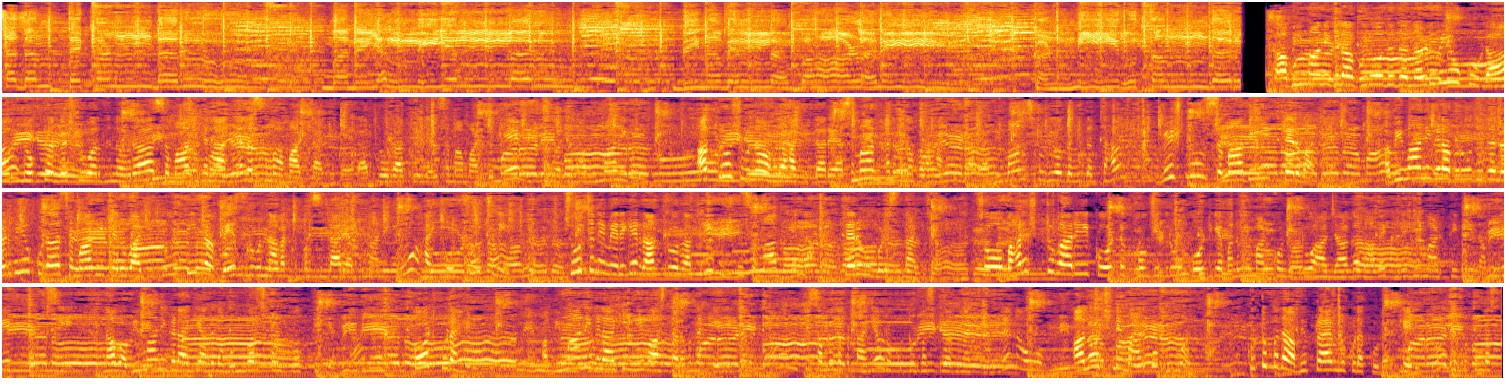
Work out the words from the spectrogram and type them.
ಸದಂತೆ ಕಂಡರು, ಮನೆಯಲ್ಲಿ ಎಲ್ಲರೂ ದಿನವೆಲ್ಲ ಬಾಳಲಿ, ಕಣ್ಣೀರು ತಂದರು. ಅಭಿಮಾನಿಗಳ ವಿರೋಧದ ನಡುವೆಯೂ ಕೂಡ ಡಾಕ್ಟರ್ ವಿಷ್ಣುವರ್ಧನ್ ಅವರ ಸಮಾಧಿಯನ್ನ ನೆಲಸಮ ಮಾಡಲಾಗಿದೆ. ರಾತ್ರೋರಾತ್ರಿ ನೆಲಸಮ ಮಾಡಲಿಕ್ಕೆ ವಿಷ್ಣುವರ್ಧನ್ ಅಭಿಮಾನಿಗಳು ಆಕ್ರೋಶವನ್ನು ಹೊರಹಾಕಿದ್ದಾರೆ. ಅಸಮಾಧಾನವನ್ನು ಹೊರಹಾಕಿದ್ದಾರೆ. ಅಭಿಮಾನ್ ಸ್ಟುಡಿಯೋದಲ್ಲಿದ್ದಂತಹ ವಿಷ್ಣು ಸಮಾಧಿ ತೆರವಾಗಿದೆ. ಅಭಿಮಾನಿಗಳ ವಿರೋಧದ ನಡುವೆಯೂ ಕೂಡ ಸಮಾಧಿ ತೆರವಾಗಿದ್ದು ತೀವ್ರ ಬೇಸರವನ್ನ ವ್ಯಕ್ತಪಡಿಸಿದ್ದಾರೆ ಅಭಿಮಾನಿಗಳು. ಹೈಕೋರ್ಟ್ ಸೂಚನೆ ಸೂಚನೆ ಮೇರೆಗೆ ರಾತ್ರೋರಾತ್ರಿ ವಿಷ್ಣು ಸಮಾಧಿಯನ್ನು ತೆರವುಗೊಳಿಸಲಾಗಿದೆ. ಸೊ ಬಹಳಷ್ಟು ಬಾರಿ ಕೋರ್ಟ್ ಹೋಗಿದ್ರು, ಕೋರ್ಟ್ಗೆ ಮನವಿ ಮಾಡಿಕೊಂಡಿದ್ರು. ಆ ಜಾಗ ನಾವೇ ಖರೀದಿ ಮಾಡ್ತೀವಿ, ನಮಗೆ ನಾವು ಅಭಿಮಾನಿಗಳಾಗಿ ಅದನ್ನ ಮುಂದುವರಿಸಿಕೊಂಡು ಹೋಗ್ತೀವಿ ಕೋರ್ಟ್ ಕೂಡ ಹೇಳಿದ್ರು ಅಭಿಮಾನಿಗಳಾಗಿ ನೀವು ಆ ಸ್ಥಳವನ್ನ ಕೇಳಿದ್ರೆ ಸಂಬಂಧಪಟ್ಟಾಗಿ ಅವರ ಕುಟುಂಬಸ್ಥರನ್ನ ಕೇಳಿದ್ರೆ ನಾವು ಆಲೋಚನೆ ಮಾಡಬಹುದು ಅಂತ. ಕುಟುಂಬದ ಅಭಿಪ್ರಾಯವನ್ನು ಕೂಡ ಕೂಡ ಕೇಳಿತ್ತು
